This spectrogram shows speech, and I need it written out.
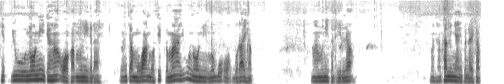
เฮ็ดอยู่โนนนี่จะหาออกครับมือนี้ก็ได้หลังจากเมื่อวานบอกซิดก็มาอยู่โนนนี่มาโบออกบ่ได้ครับ มามือนี้ก็เห็นแล้ว มันท่านได้ใหญ่เป็นไรครับ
